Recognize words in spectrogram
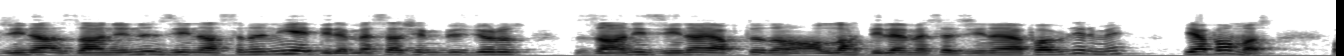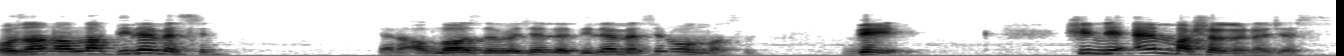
zina, zaninin zinasını niye dile? Mesela şimdi biz diyoruz zani zina yaptığı zaman Allah dilemese zina yapabilir mi? Yapamaz. O zaman Allah dilemesin. Yani Allah azze ve celle dilemesin olmasın. Değil. Şimdi en başa döneceğiz.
